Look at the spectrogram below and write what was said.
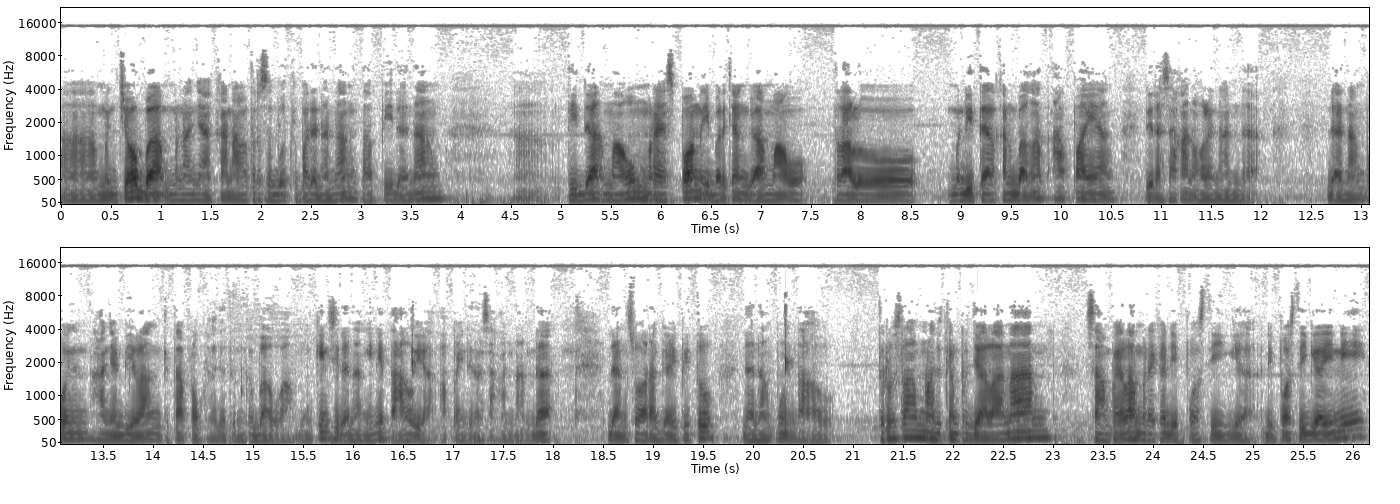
uh, mencoba menanyakan hal tersebut kepada Danang, tapi Danang uh, tidak mau merespon, ibaratnya nggak mau terlalu mendetailkan banget apa yang dirasakan oleh Nanda. Danang pun hanya bilang kita fokus aja turun ke bawah. Mungkin si Danang ini tahu ya apa yang dirasakan Nanda dan suara gaib itu Danang pun tahu. Teruslah melanjutkan perjalanan sampailah mereka di pos 3. Di pos 3 ini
